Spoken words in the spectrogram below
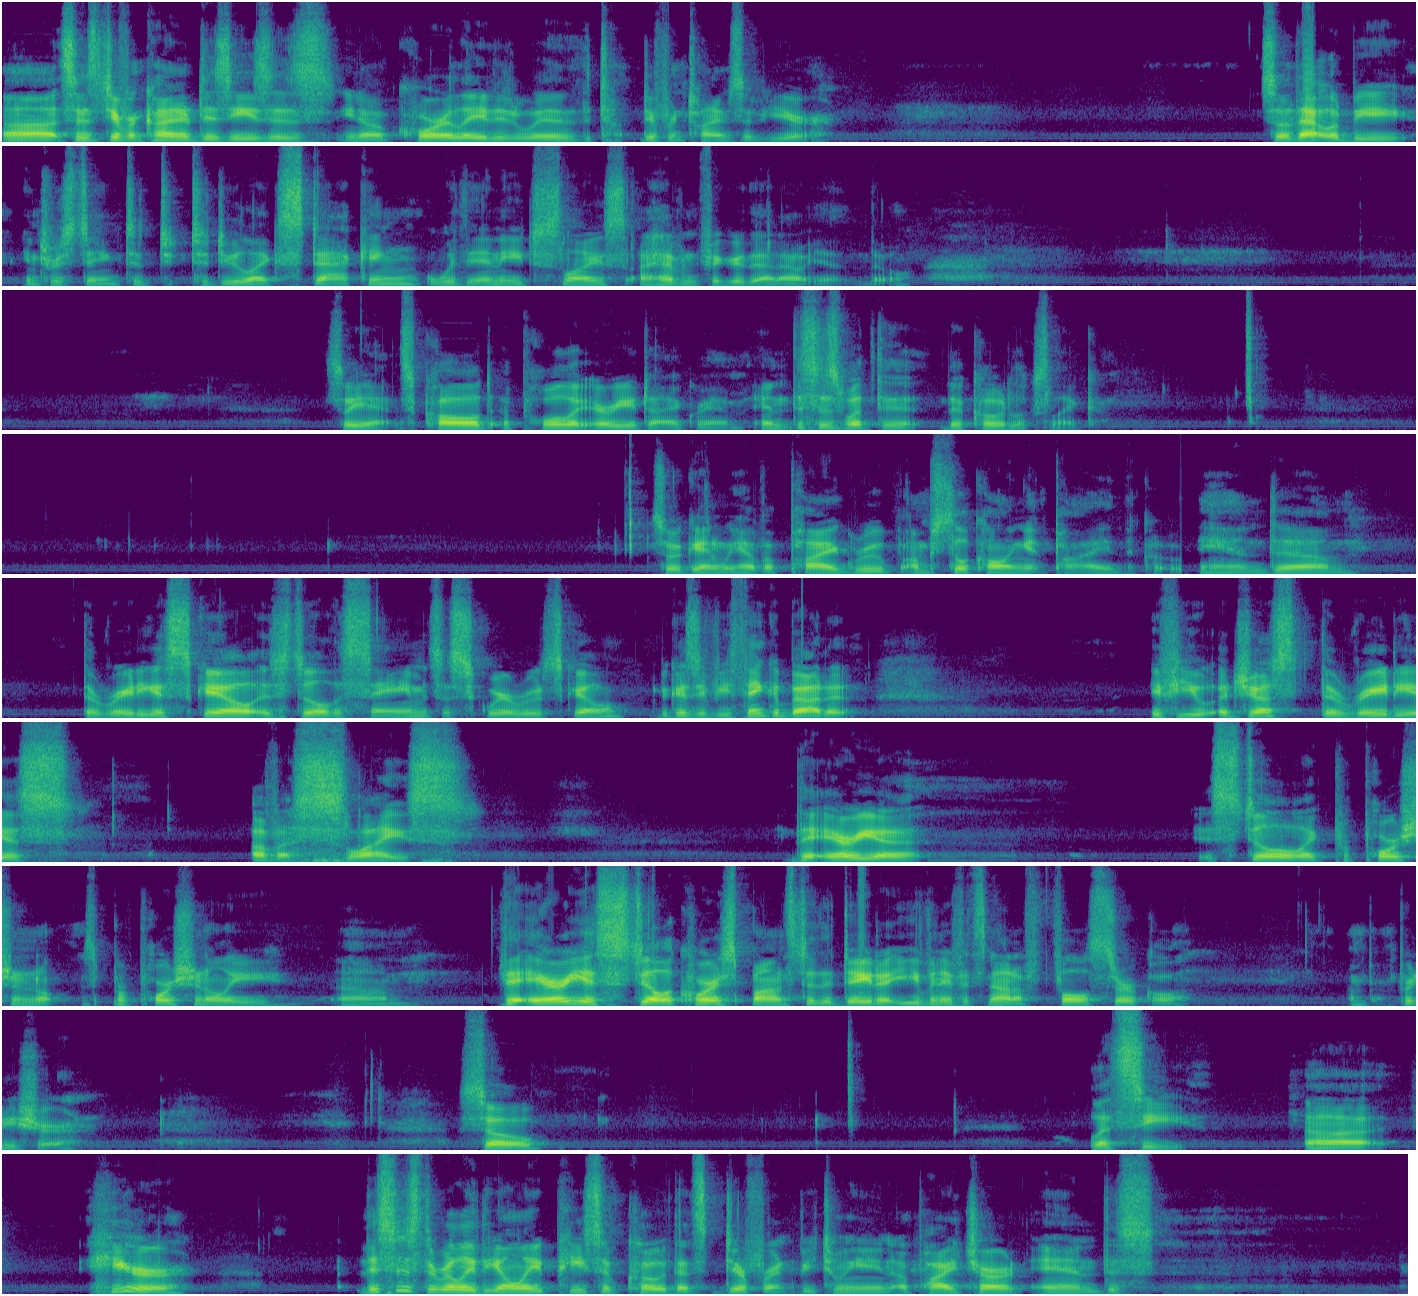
Uh, so it's different kind of diseases you know correlated with t- different times of year so that would be interesting to, to, to do like stacking within each slice. I haven't figured that out yet though. So yeah, it's called a polar area diagram. And this is what the, the code looks like. So again, we have a pie group. I'm still calling it pie in the code. And um, the radius scale is still the same. It's a square root scale. Because if you think about it, if you adjust the radius of a slice, the area is still like proportional proportionally um, the area still corresponds to the data even if it's not a full circle. I'm pretty sure. So let's see. Uh, here this is the, really the only piece of code that's different between a pie chart and this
